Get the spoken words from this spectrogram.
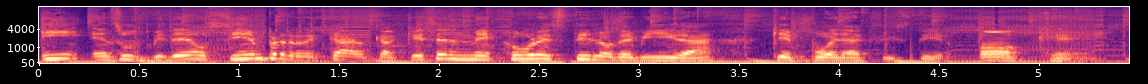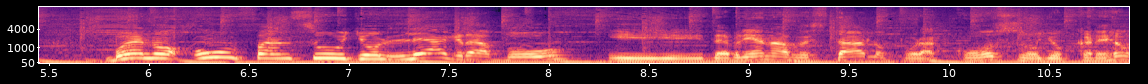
y en sus videos siempre recalca que es el mejor estilo de vida que pueda existir. Ok. Bueno, un fan suyo le agravó y deberían arrestarlo por acoso, yo creo.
